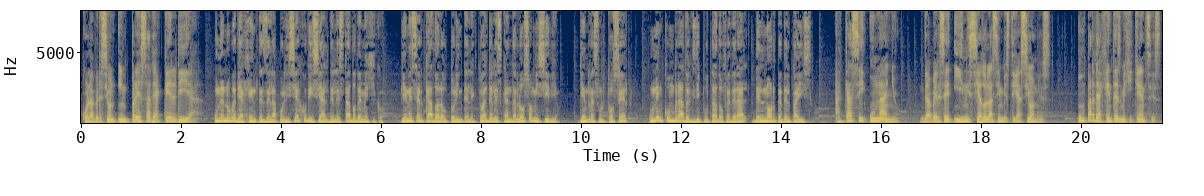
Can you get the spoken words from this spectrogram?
con la versión impresa de aquel día. Una nube de agentes de la Policía Judicial del Estado de México tiene cercado al autor intelectual del escandaloso homicidio, quien resultó ser un encumbrado exdiputado federal del norte del país. A casi un año de haberse iniciado las investigaciones, un par de agentes mexiquenses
